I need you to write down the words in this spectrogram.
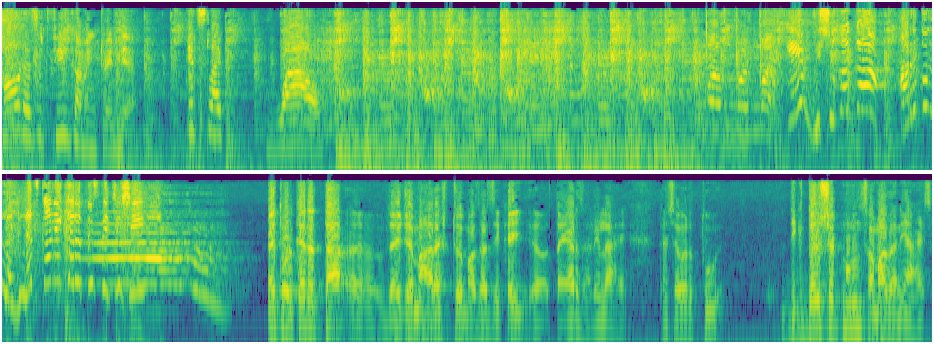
How does it feel coming to India? It's like, wow. ए विशू काका अरे तू लग्नच का नाही करतेस त्याच्याशी? थोडक्यात आता अ, जय जय महाराष्ट्र माझा जे काही अ, तयार झालेला आहे त्याच्यावर तू दिग्दर्शक म्हणून समाधानी आहेस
